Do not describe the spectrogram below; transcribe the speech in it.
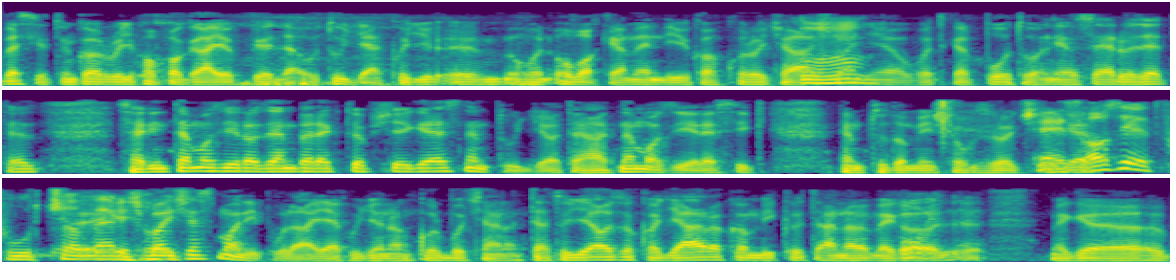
beszéltünk arról, hogy a papagájok például tudják, hogy ho, hova kell menniük akkor, hogyha uh-huh. ásványanyagokat kell pótolni a szervezethez. Szerintem azért az emberek többsége ezt nem tudja, tehát nem azért eszik, nem tudom én sok zöldséget. Ez azért furcsa, mert... És, hogy... és ezt manipulálják ugyanakkor, bocsánat. Tehát ugye azok a gyárak, amik utána meg a, meg a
